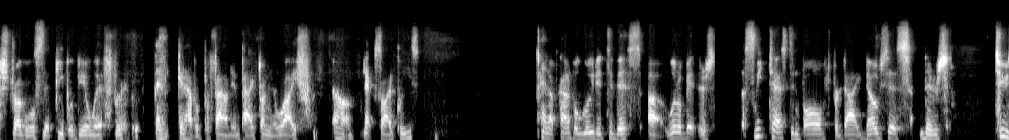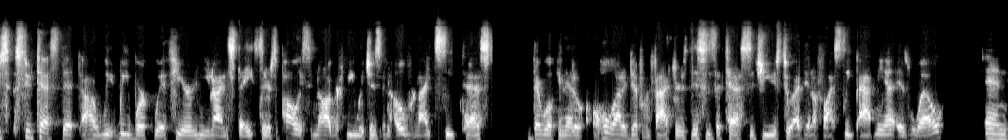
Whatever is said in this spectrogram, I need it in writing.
struggles that people deal with for and can have a profound impact on your life. Um, next slide, please. And I've kind of alluded to this uh, a little bit. There's a sleep test involved for diagnosis. There's two, two tests that uh, we, we work with here in the United States. There's a polysomnography, which is an overnight sleep test. They're looking at a, a whole lot of different factors. This is a test that you use to identify sleep apnea as well. And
